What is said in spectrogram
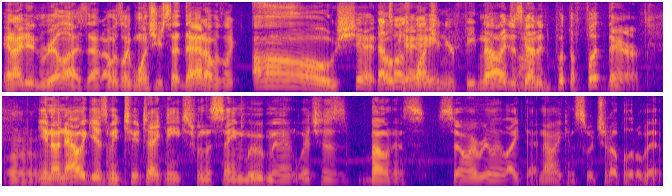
and I didn't realize that. I was like, once you said that, I was like, oh shit. That's why I was watching your feet the Now I just got to put the foot there. Mm-hmm. You know, now it gives me two techniques from the same movement, which is bonus. So I really like that. Now I can switch it up a little bit.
